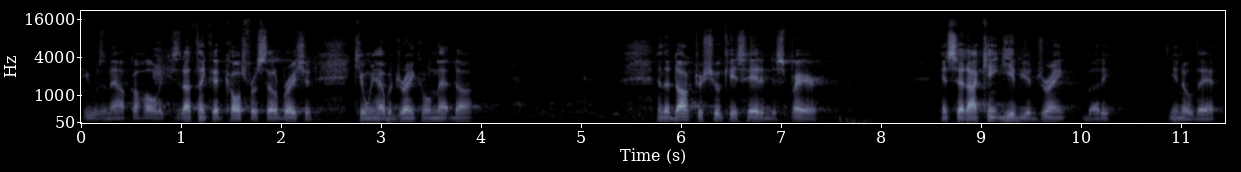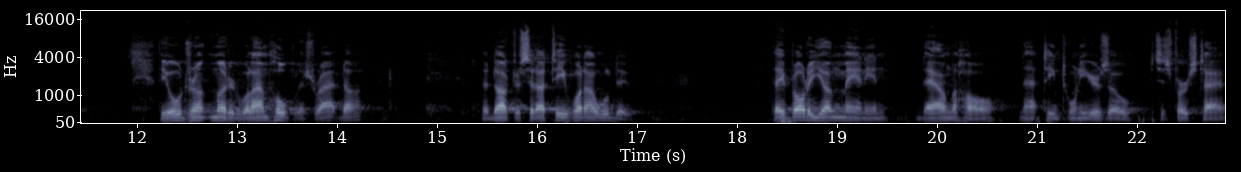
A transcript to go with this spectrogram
He was an alcoholic. He said, I think that calls for a celebration. Can we have a drink on that, doc? And the doctor shook his head in despair and said, I can't give you a drink, buddy. You know that. The old drunk muttered, Well, I'm hopeless, right, doc? The doctor said, I tell you what I will do. They brought a young man in down the hall, 19, 20 years old. It's his first time.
